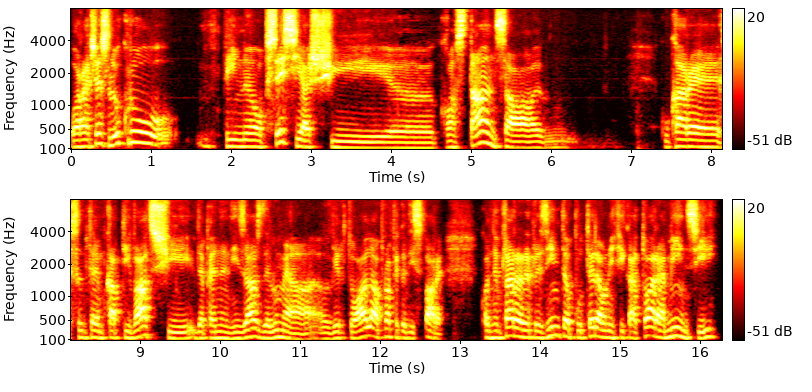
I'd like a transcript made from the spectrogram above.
Ori acest lucru, prin obsesia și uh, constanța cu care suntem captivați și dependentizați de lumea virtuală, aproape că dispare. Contemplarea reprezintă puterea unificatoare a minții,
